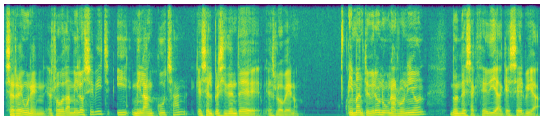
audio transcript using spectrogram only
Se reúnen Slobodan Milosevic y Milan Kucan, que es el presidente esloveno. Y mantuvieron una reunión donde se accedía a que Serbia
